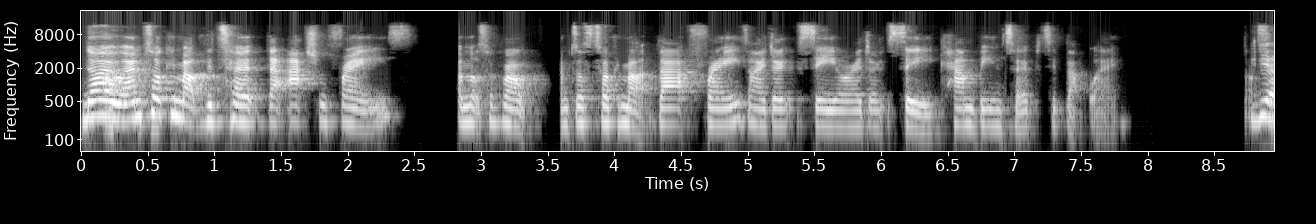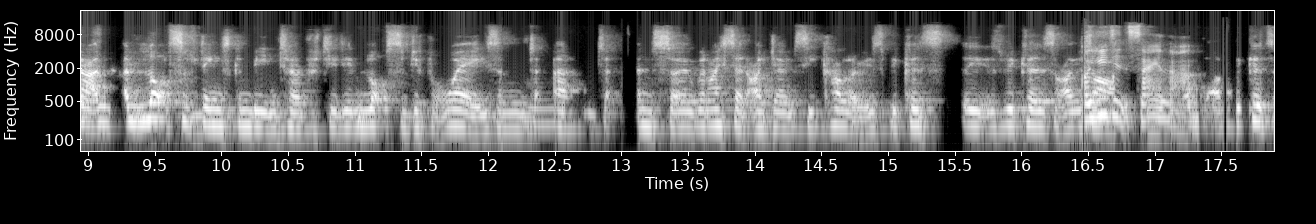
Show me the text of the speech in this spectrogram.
No, I'm talking about the ter- the actual phrase. I'm not talking about. I'm just talking about that phrase. I don't see or I don't see can be interpreted that way. That's yeah, and, and, lots of things can be interpreted in lots of different ways, and mm. and and so when I said I don't see color, is because is because I was. Oh, asked, you didn't say that because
